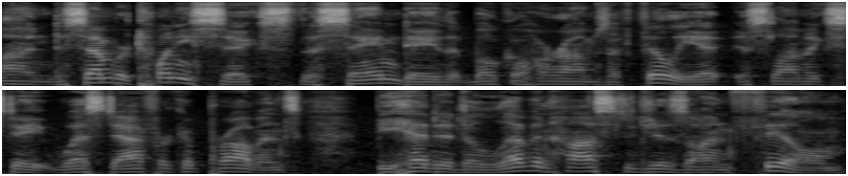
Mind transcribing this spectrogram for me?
On December 26th, the same day that Boko Haram's affiliate, Islamic State West Africa Province, beheaded 11 hostages on film,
